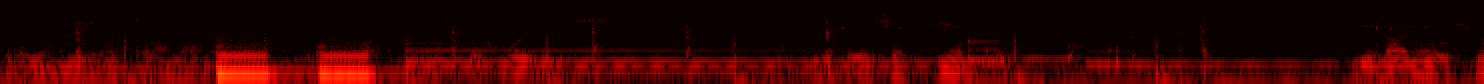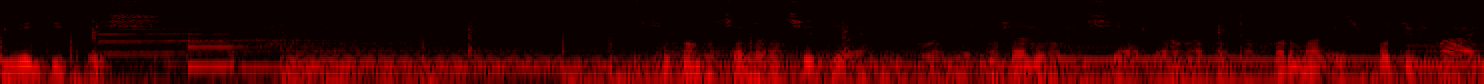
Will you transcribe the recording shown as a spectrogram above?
Dios bendiga en esta mañana y recuerden este jueves 28 de septiembre del año 2023. Estoy conversando a las 7 a.m. con Adiel González Oficial bajo la plataforma de Spotify.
